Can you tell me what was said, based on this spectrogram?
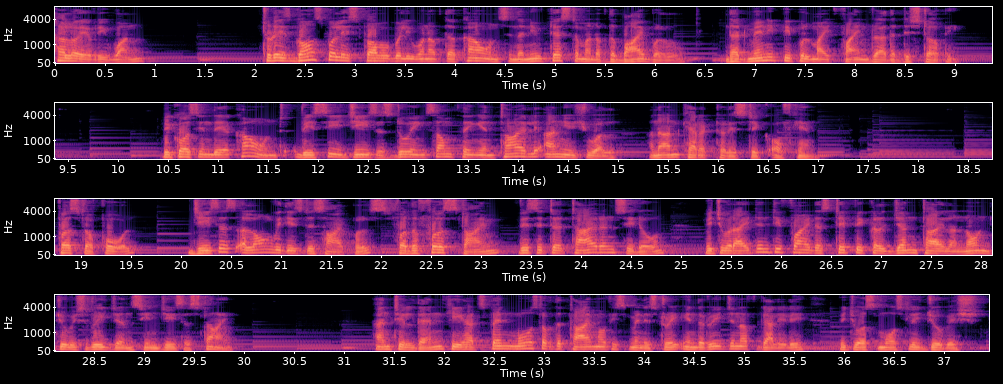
Hello everyone. Today's Gospel is probably one of the accounts in the New Testament of the Bible that many people might find rather disturbing. Because in the account we see Jesus doing something entirely unusual and uncharacteristic of him. First of all, Jesus along with his disciples for the first time visited Tyre and Sidon which were identified as typical Gentile and non-Jewish regions in Jesus' time. Until then, he had spent most of the time of his ministry in the region of Galilee, which was mostly Jewish.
